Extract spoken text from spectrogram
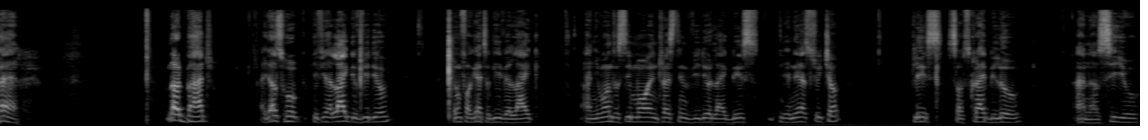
Well, not bad. I just hope if you like the video, don't forget to give a like. And you want to see more interesting video like this in the near future, please subscribe below and I'll see you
